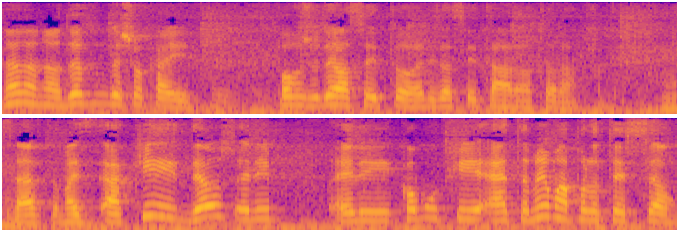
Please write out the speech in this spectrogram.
Não, não, não, Deus não deixou cair. O povo judeu aceitou, eles aceitaram a Torá. Certo? Mas aqui, Deus, ele, ele como que é também uma proteção,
